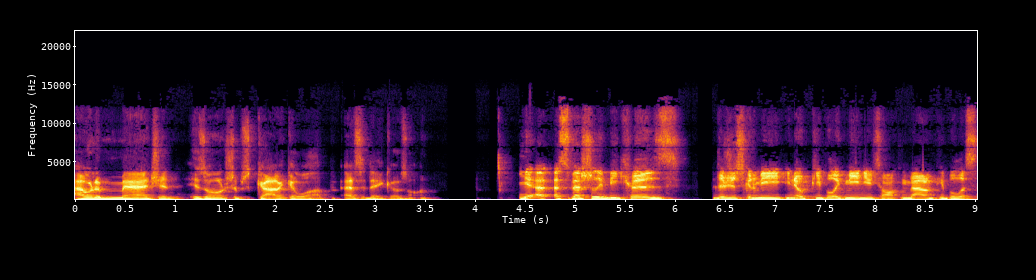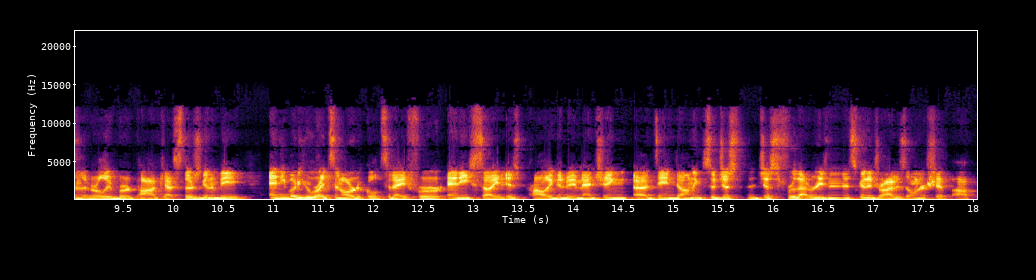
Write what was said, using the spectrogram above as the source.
I would imagine his ownership's got to go up as the day goes on. Yeah, especially because there's just going to be, you know, people like me and you talking about and people listening to the Early Bird podcast. There's going to be anybody who writes an article today for any site is probably going to be mentioning uh, Dane Dunning. So just just for that reason, it's going to drive his ownership up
